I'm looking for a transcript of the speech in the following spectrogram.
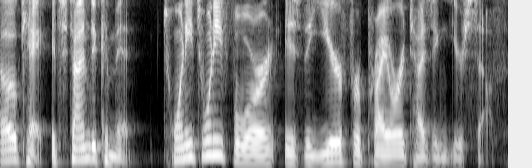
Okay, it's time to commit. 2024 is the year for prioritizing yourself.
